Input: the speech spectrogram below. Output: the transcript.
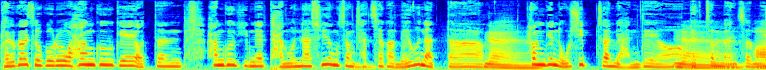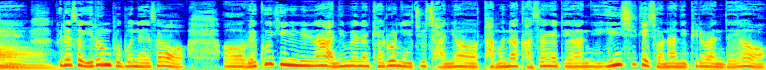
결과적으로 한국의 어떤 한국인의 다문화 수용성 자체가 매우 낮다. 네. 평균 50점이 안 돼요. 네. 100점 만점에. 아. 그래서 이런 부분에서 어 외국인이나 아니면 은 결혼 이주 자녀 다문화 가정에 대한 인식의 전환이 필요한데요.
